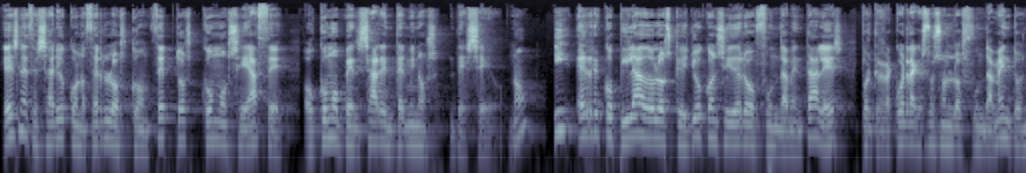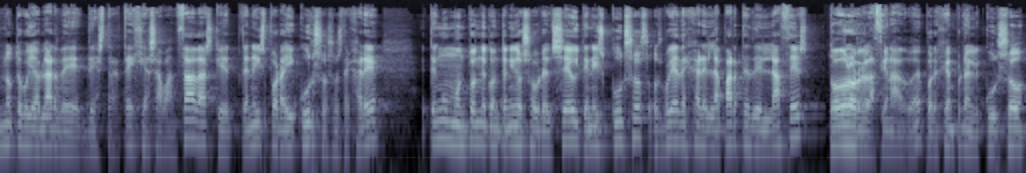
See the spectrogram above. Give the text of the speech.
es necesario conocer los conceptos, cómo se hace o cómo pensar en términos de SEO, ¿no? Y he recopilado los que yo considero fundamentales, porque recuerda que estos son los fundamentos, no te voy a hablar de estrategias avanzadas, que tenéis por ahí cursos, os dejaré tengo un montón de contenido sobre el SEO y tenéis cursos. Os voy a dejar en la parte de enlaces todo lo relacionado. ¿eh? Por ejemplo, en el curso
